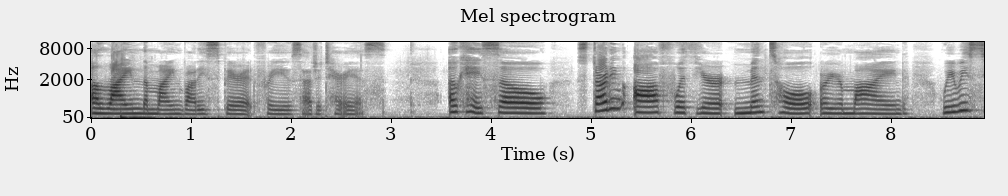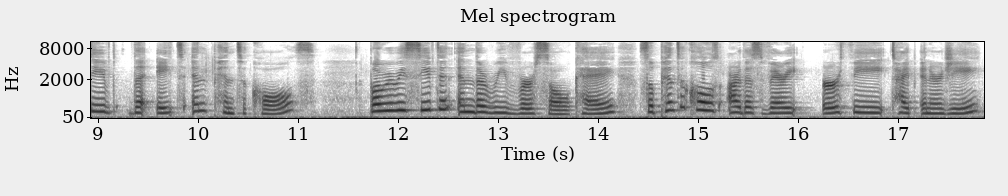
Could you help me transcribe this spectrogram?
align the mind, body, spirit for you, Sagittarius. Okay, so starting off with your mental or your mind, we received the Eight in Pentacles but we received it in the reversal, okay? So pentacles are this very earthy type energy.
